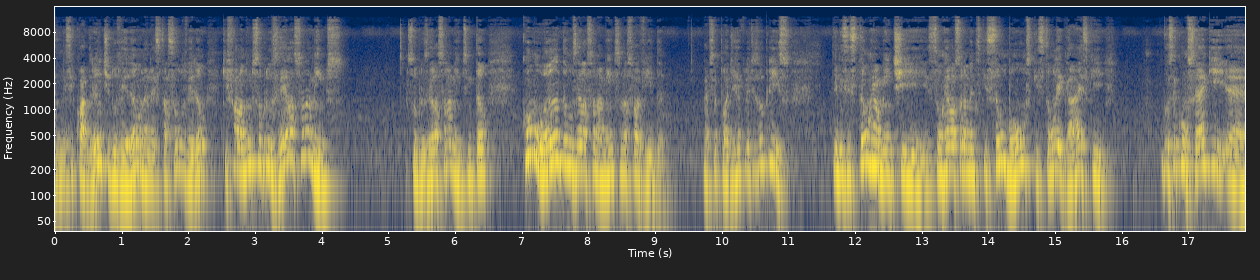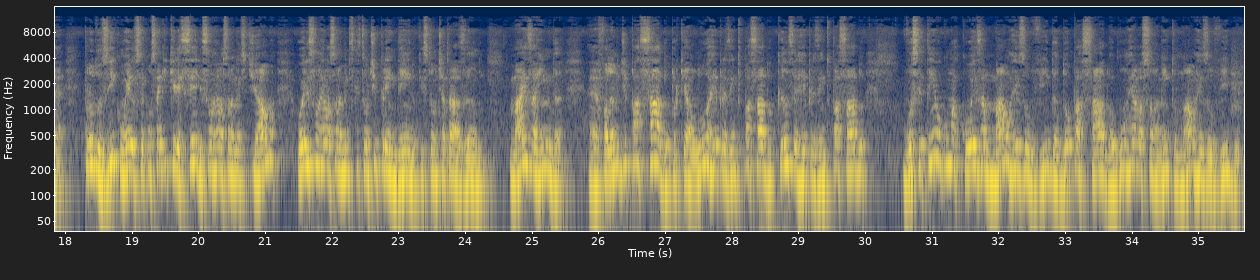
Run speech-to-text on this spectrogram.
nesse quadrante do verão, né, na estação do verão, que fala muito sobre os relacionamentos. Sobre os relacionamentos. Então, como andam os relacionamentos na sua vida? Né, você pode refletir sobre isso. Eles estão realmente. São relacionamentos que são bons, que estão legais, que você consegue é, produzir com eles, você consegue crescer, eles são relacionamentos de alma ou eles são relacionamentos que estão te prendendo, que estão te atrasando. Mais ainda, é, falando de passado, porque a lua representa o passado, o câncer representa o passado. Você tem alguma coisa mal resolvida do passado, algum relacionamento mal resolvido,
